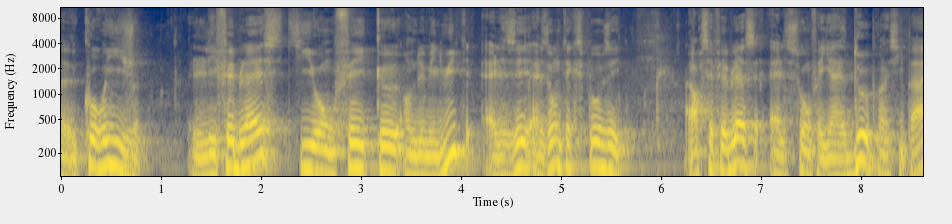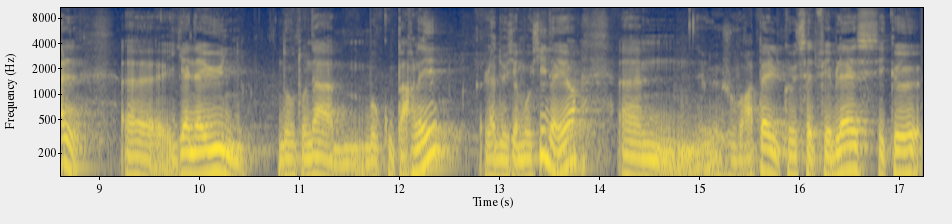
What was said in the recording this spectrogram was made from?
euh, corrigent les faiblesses qui ont fait qu'en 2008, elles, ont explosé. Alors ces faiblesses, elles sont, enfin, il y en a deux principales. il y en a une dont on a beaucoup parlé, la deuxième aussi d'ailleurs. je vous rappelle que cette faiblesse, c'est que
